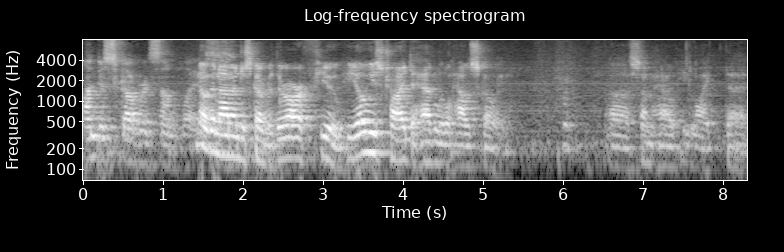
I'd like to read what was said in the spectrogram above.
undiscovered someplace? No, they're not undiscovered. There are a few. He always tried to have a little house going. Uh, Somehow he liked that.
